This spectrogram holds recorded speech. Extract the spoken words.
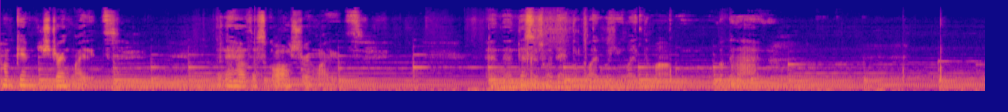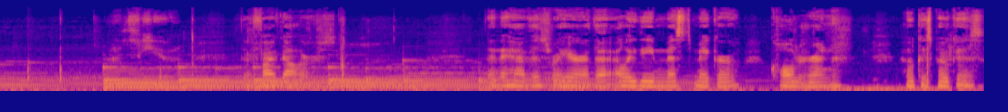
pumpkin string lights. Then they have the skull string lights. And then this is what they look like when you light them up. Look at that. That's cute. They're five dollars. Then they have this right here, the LED mist maker cauldron hocus pocus.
